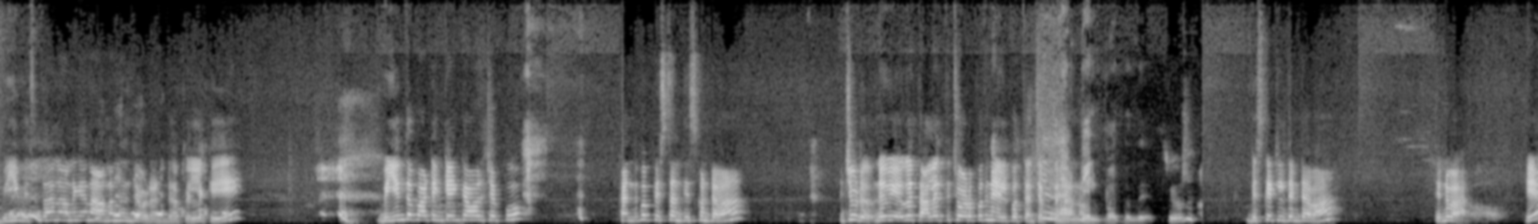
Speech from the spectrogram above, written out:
బియ్యం ఇస్తాను అనగానే ఆనందం చూడండి ఆ పిల్లకి. బియ్యంతో పాటు ఇంకేం కావాలి చెప్పు? కందిపప్పు ఇస్తాను తీసుకుంటావా? చూడు నువ్వు ఏదో తలెత్తి చూడకపోతే నేను వెళ్ళిపోతాను చెప్తున్నాను. వెళ్ళిపోతుంది. చూడు. బిస్కెట్లు తింటావా? తినవా? ఏ?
